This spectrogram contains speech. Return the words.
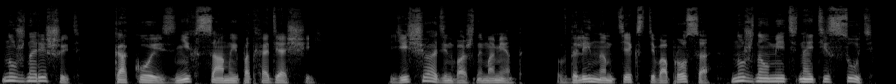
нужно решить, какой из них самый подходящий. Еще один важный момент. В длинном тексте вопроса нужно уметь найти суть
